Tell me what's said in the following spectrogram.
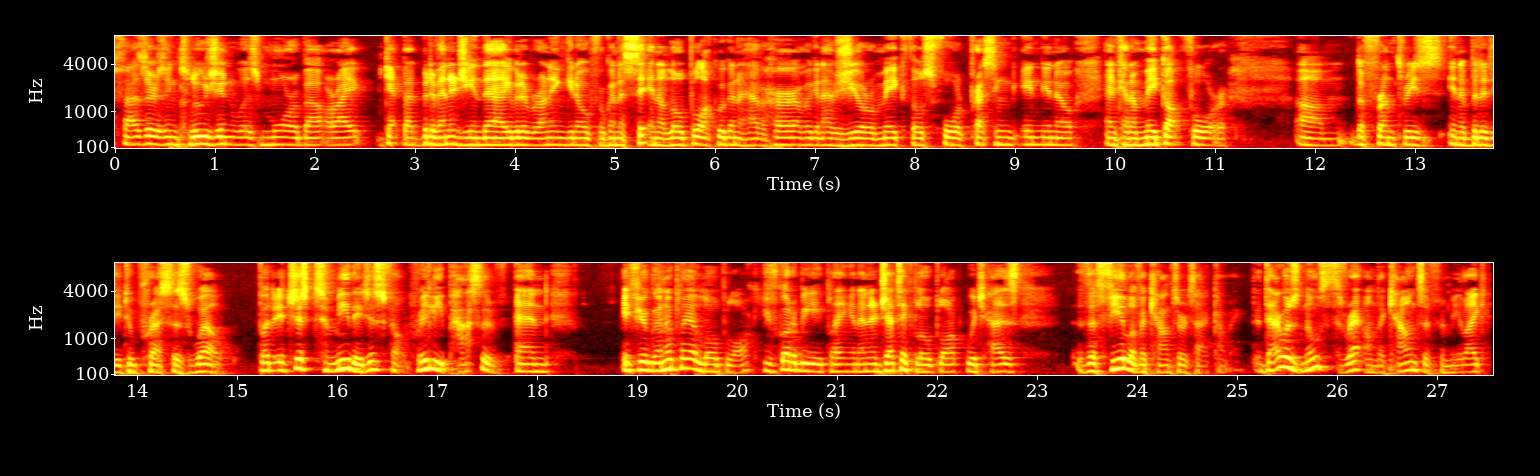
Fazer's inclusion was more about, all right, get that bit of energy in there, a bit of running. You know, if we're going to sit in a low block, we're going to have her and we're going to have Geyoro make those four pressing in, you know, and kind of make up for um, the front three's inability to press as well. But it just, to me, they just felt really passive. And if you're going to play a low block, you've got to be playing an energetic low block, which has the feel of a counter attack coming. There was no threat on the counter for me. Like,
